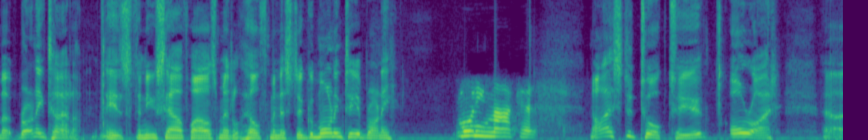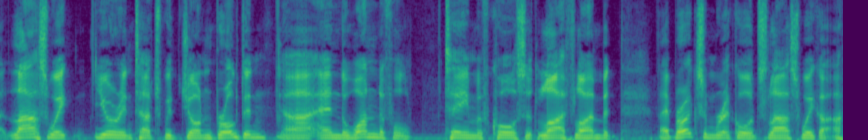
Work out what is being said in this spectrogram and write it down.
But Bronnie Taylor is the New South Wales Mental Health Minister. Good morning to you, Bronnie. Morning, Marcus. Nice to talk to you. All right. Uh, last week you were in touch with John Brogden uh, and the wonderful team, of course, at Lifeline, but they broke some records last week. I,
